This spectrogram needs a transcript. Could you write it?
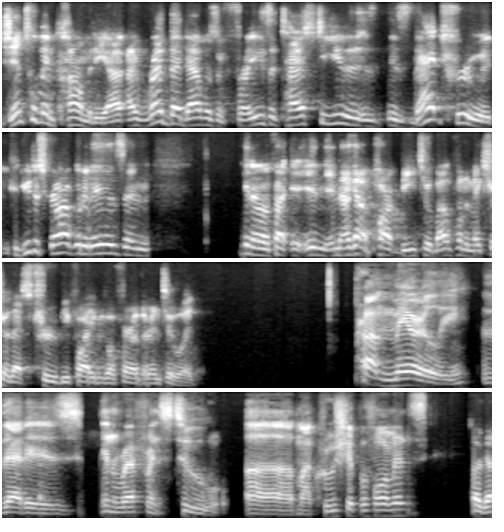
gentleman comedy. I, I read that that was a phrase attached to you. Is is that true? Could you describe what it is? And you know, if I and, and I got a part B to it, but I want to make sure that's true before I even go further into it. Primarily, that is in reference to uh, my cruise ship performance. Okay.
